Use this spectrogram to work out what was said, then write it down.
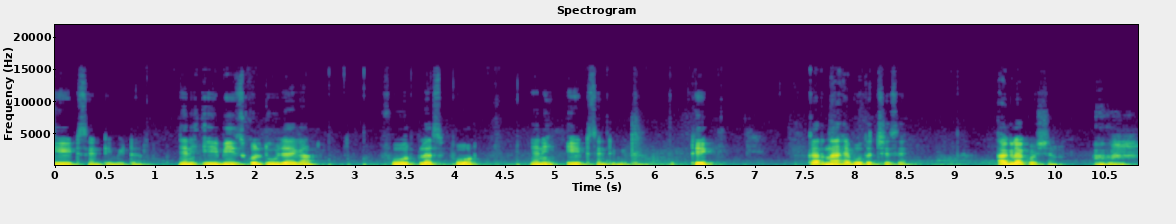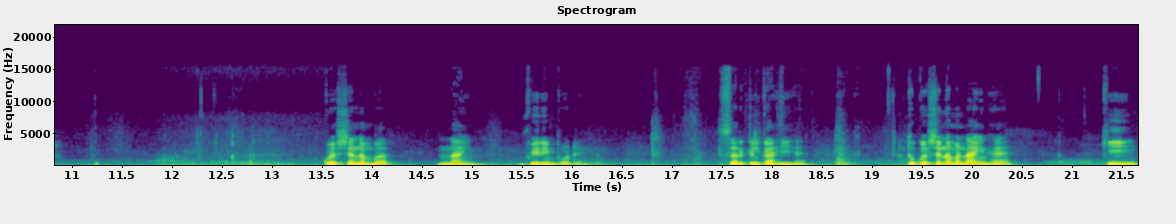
एट सेंटीमीटर यानी ए बी इक्वल टू हो जाएगा फोर प्लस फोर यानी एट सेंटीमीटर ठीक? करना है बहुत अच्छे से। अगला question question number nine very important circle का ही है। तो क्वेश्चन नंबर नाइन है कि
